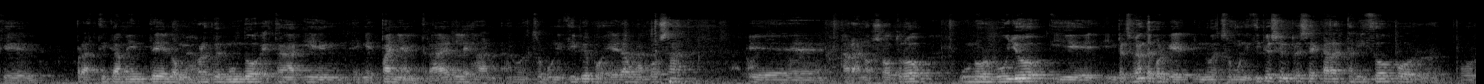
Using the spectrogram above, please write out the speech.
que prácticamente los mejores del mundo están aquí en, España y traerles a, nuestro municipio pues era una cosa eh, para nosotros un orgullo y, impresionante porque nuestro municipio siempre se caracterizó por, por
